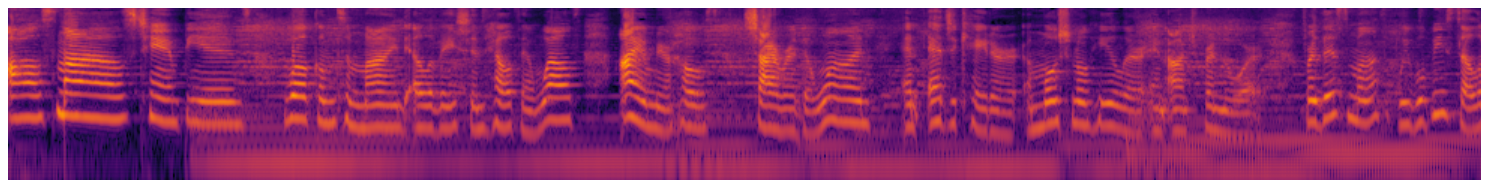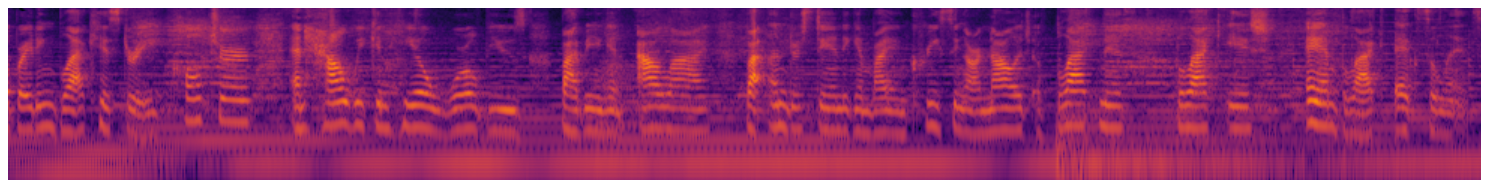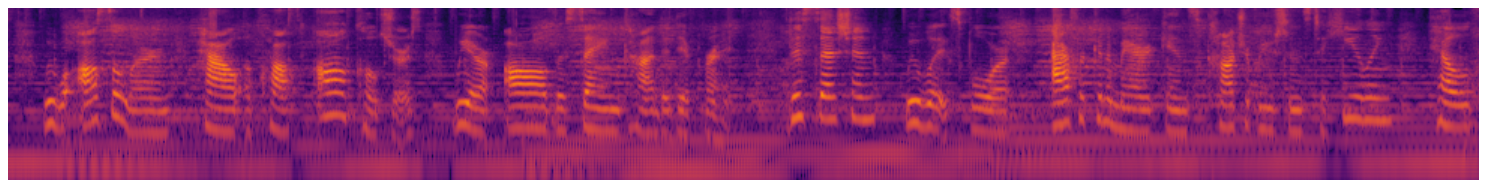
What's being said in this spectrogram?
All smiles, champions. Welcome to Mind Elevation Health and Wealth. I am your host, Shyra DeJuan, an educator, emotional healer, and entrepreneur. For this month, we will be celebrating Black history, culture, and how we can heal worldviews by being an ally, by understanding and by increasing our knowledge of Blackness, Blackish, and Black excellence. We will also learn how, across all cultures, we are all the same kind of different. This session, we will explore African Americans' contributions to healing, health,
